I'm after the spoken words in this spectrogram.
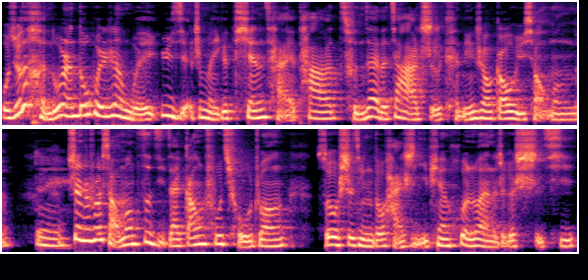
我觉得很多人都会认为玉姐这么一个天才，她存在的价值肯定是要高于小梦的。对，甚至说小梦自己在刚出球庄，所有事情都还是一片混乱的这个时期，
